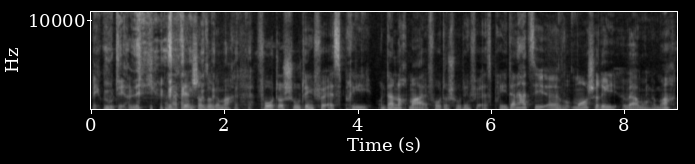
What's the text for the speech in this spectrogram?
ja gut, die haben sie nicht. Was hat sie denn schon so gemacht? Fotoshooting für Esprit und dann nochmal Fotoshooting für Esprit. Dann hat sie äh, Mancherie-Werbung gemacht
